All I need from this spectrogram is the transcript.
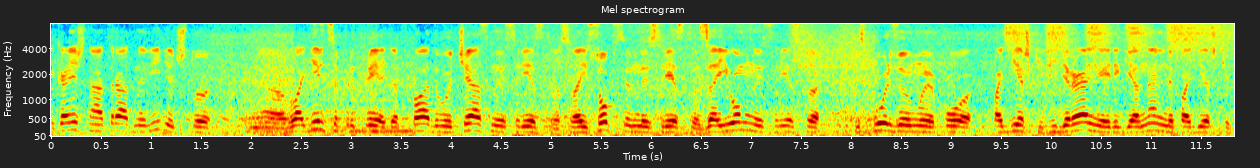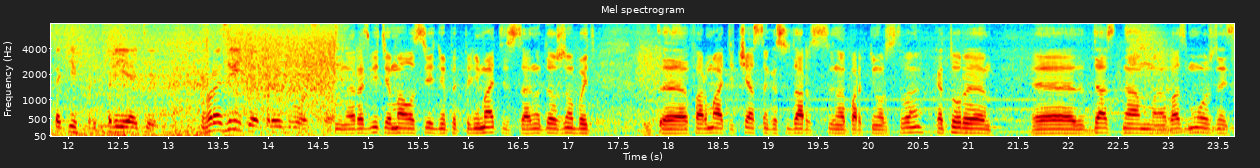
И, конечно, отрадно видеть, что э, владельцы предприятия вкладывают частные средства, свои собственные средства, заемные средства, используемые по поддержке федеральной и региональной поддержки таких предприятий в развитие производства. Развитие малого и среднего предпринимательства оно должно быть в формате частно-государственного партнерства, которое э, даст нам возможность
